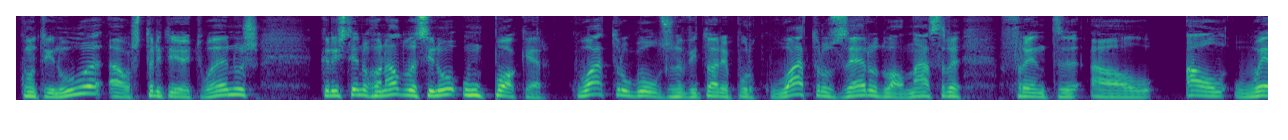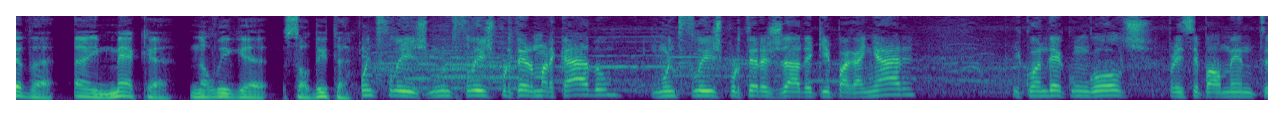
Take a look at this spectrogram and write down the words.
continua aos 38 anos. Cristiano Ronaldo assinou um póquer. Quatro golos na vitória por 4-0 do Al Nassr frente ao Al Weda em Meca, na Liga Saudita. Muito feliz, muito feliz por ter marcado, muito feliz por ter ajudado a equipa a ganhar e quando é com golos, principalmente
